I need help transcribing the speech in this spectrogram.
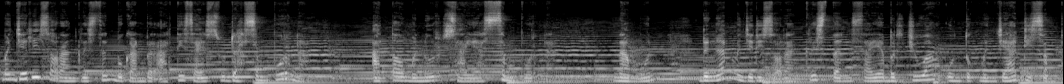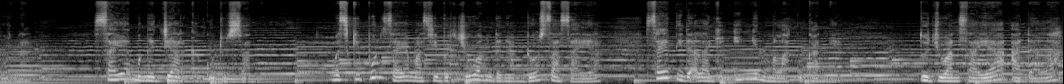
Menjadi seorang Kristen bukan berarti saya sudah sempurna atau menurut saya sempurna. Namun, dengan menjadi seorang Kristen, saya berjuang untuk menjadi sempurna. Saya mengejar kekudusan. Meskipun saya masih berjuang dengan dosa saya, saya tidak lagi ingin melakukannya. Tujuan saya adalah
